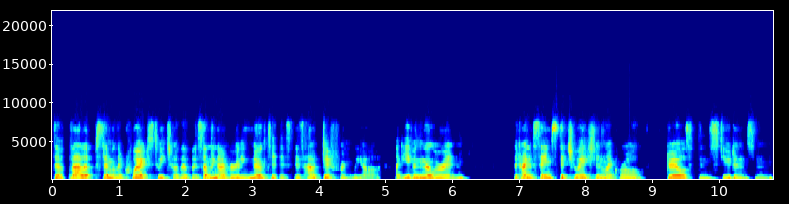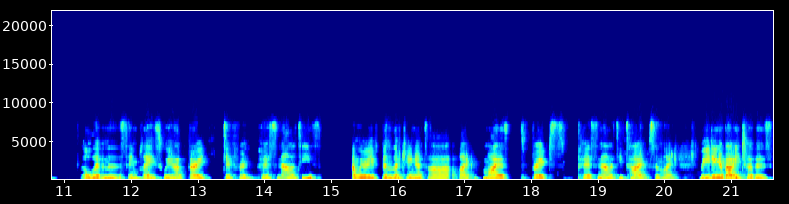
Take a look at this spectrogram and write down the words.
develop similar quirks to each other. But something I've really noticed is how different we are. Like even though we're in the kind of same situation, like we're all girls and students and all live in the same place, we have very different personalities and we were even looking at our like myers-briggs personality types and like reading about each other's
